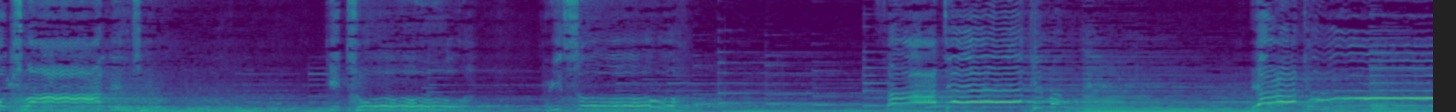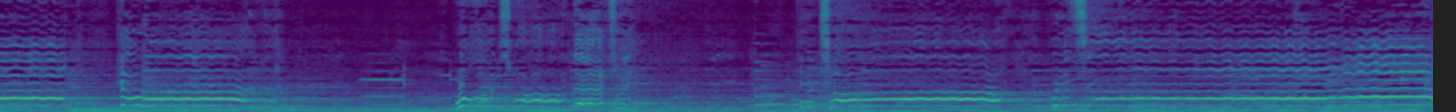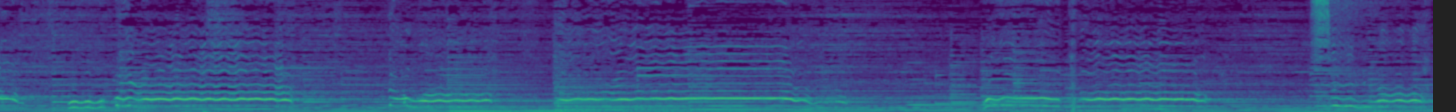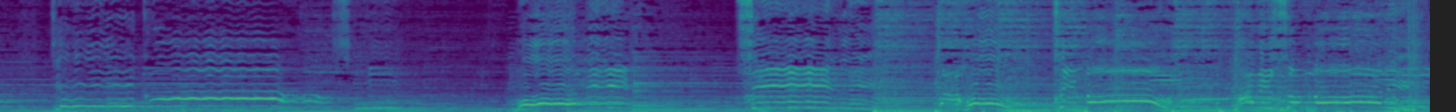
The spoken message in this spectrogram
utshwanetse ke thoriso sa tekema yaka kewena utshwanetse ke thoriso. Holy, Baho, Timbo, having some.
